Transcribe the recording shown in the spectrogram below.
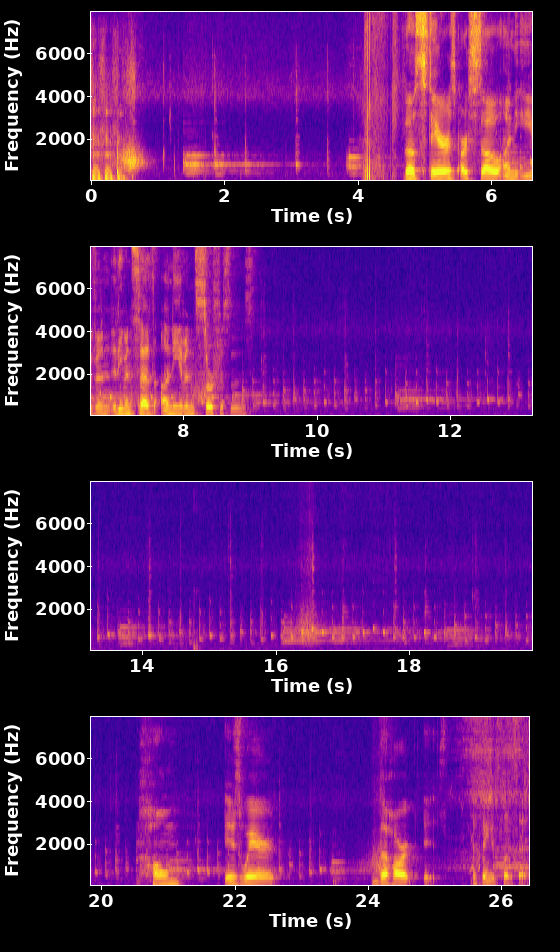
Those stairs are so uneven. It even says uneven surfaces. Home is where the heart is. I think it's what it says.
